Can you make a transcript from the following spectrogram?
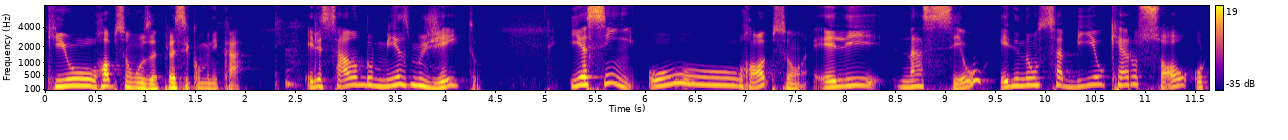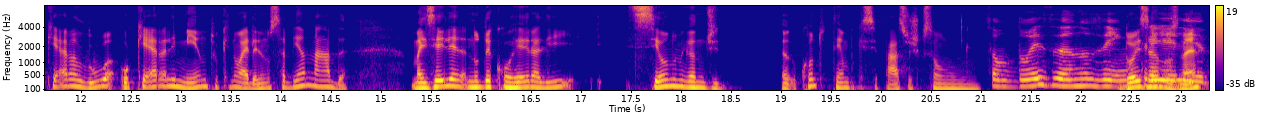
que o Robson usa para se comunicar. Eles falam do mesmo jeito. E assim, o Robson, ele nasceu, ele não sabia o que era o sol, o que era a lua, o que era alimento, o que não era, ele não sabia nada. Mas ele, no decorrer ali, se eu não me engano, de. Quanto tempo que se passa? Acho que são. São dois anos entre. Dois anos, ele... né?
